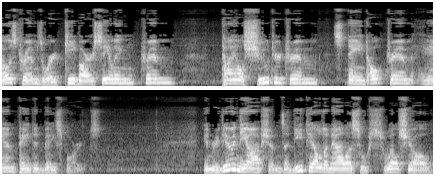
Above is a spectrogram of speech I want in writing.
Those trims were T-bar ceiling trim, tile shooter trim, stained oak trim, and painted baseboards. In reviewing the options, a detailed analysis will show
